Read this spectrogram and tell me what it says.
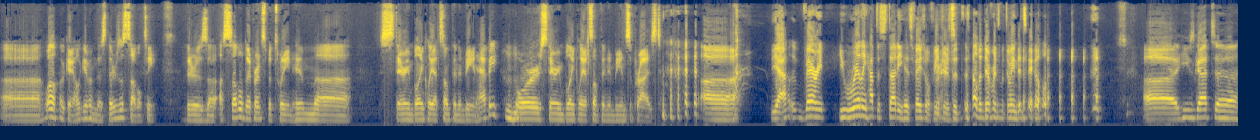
uh, well, okay, I'll give him this. There's a subtlety. There's a, a subtle difference between him, uh, staring blankly at something and being happy, or staring blankly at something and being surprised. uh, yeah, very. You really have to study his facial features to tell the difference between the two. uh, he's got, uh,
